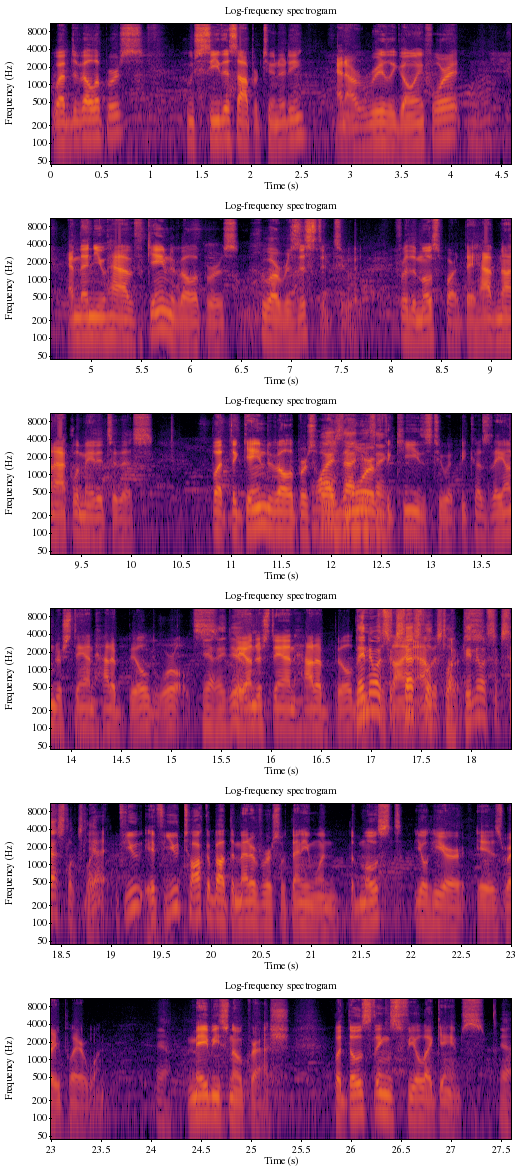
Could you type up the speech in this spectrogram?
web developers who see this opportunity and are really going for it. And then you have game developers who are resistant to it for the most part. They have not acclimated to this. But the game developers Why hold that, more of think? the keys to it because they understand how to build worlds. Yeah, they do. They understand how to build They know what success looks like. They know what success looks like. Yeah, if you if you talk about the metaverse with anyone, the most you'll hear is Ready Player One Yeah. maybe Snow Crash. But those things feel like games, Yeah,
